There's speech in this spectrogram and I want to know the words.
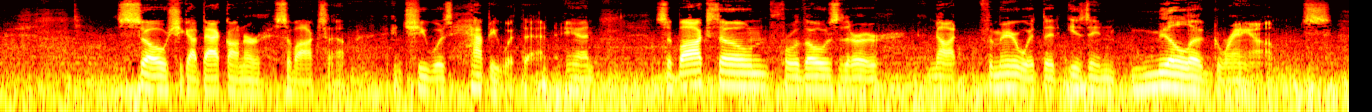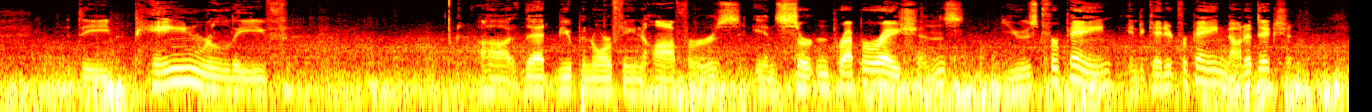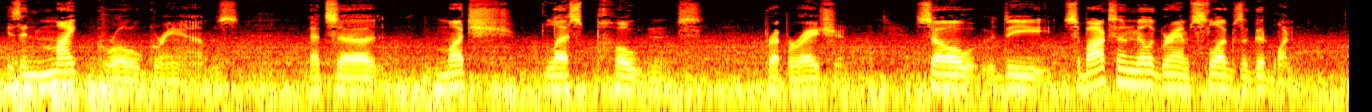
So she got back on her Suboxone, and she was happy with that. And Suboxone, for those that are not familiar with it, is in milligrams. The pain relief uh, that buprenorphine offers in certain preparations used for pain, indicated for pain, not addiction, is in micrograms. That's a much less potent preparation. So the Suboxone milligram slug's a good one.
